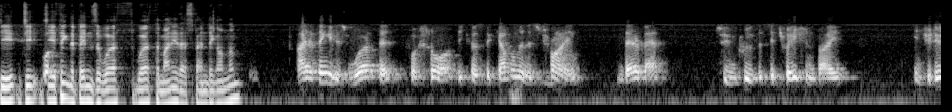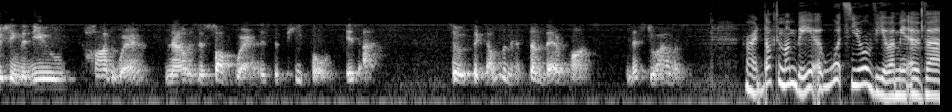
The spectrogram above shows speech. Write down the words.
Do you, do, do you think the bins are worth worth the money they're spending on them? I think it is worth it for sure because the government is trying their best to improve the situation by introducing the new hardware. Now is the software, is the people, is us. So the government has done their part. Let's do ours. All right, Dr. Mumby, uh, what's your view? I mean, of uh,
